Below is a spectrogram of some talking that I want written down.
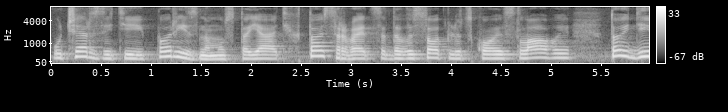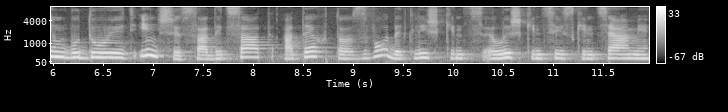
У черзі тій по-різному стоять. Хтось рветься до висот людської слави, той дім будують, інший садить сад, а дехто зводить лиш кінці, лиш кінці з кінцями.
